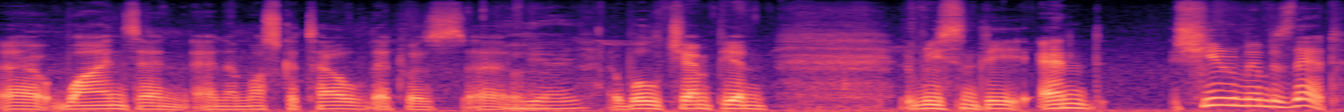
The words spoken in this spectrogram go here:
uh, wines and, and a Moscatel that was uh, yeah. a world champion recently. And she remembers that.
